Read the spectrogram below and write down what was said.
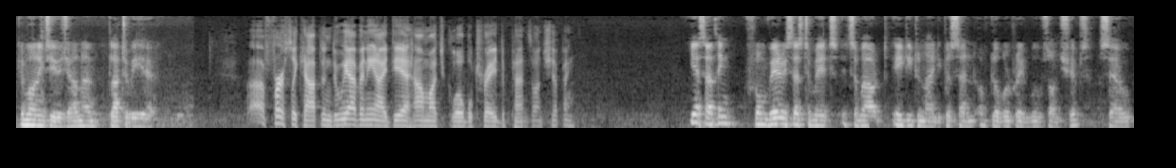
Good morning to you, John. I'm glad to be here. Uh, firstly, Captain, do we have any idea how much global trade depends on shipping? Yes, I think from various estimates, it's about 80 to 90% of global trade moves on ships. So,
